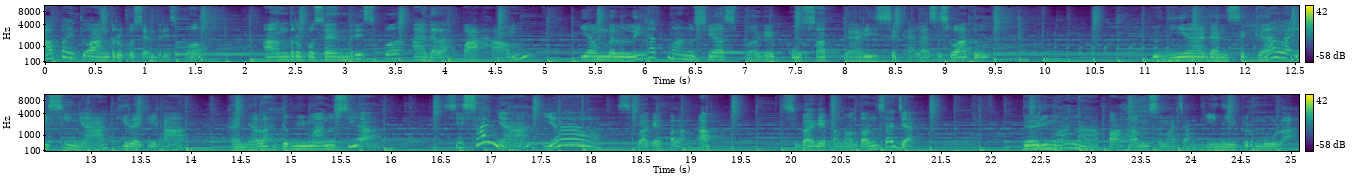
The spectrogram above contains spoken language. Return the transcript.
Apa itu antroposentrisme? Antroposentrisme adalah paham yang melihat manusia sebagai pusat dari segala sesuatu. Dunia dan segala isinya kira-kira hanyalah demi manusia Sisanya ya sebagai pelengkap, sebagai penonton saja. Dari mana paham semacam ini bermula?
